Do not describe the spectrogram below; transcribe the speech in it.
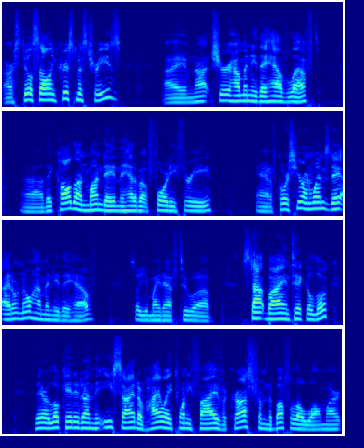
are still selling Christmas trees. I am not sure how many they have left. Uh, they called on Monday and they had about 43. And of course, here on Wednesday, I don't know how many they have. So you might have to uh, stop by and take a look. They are located on the east side of Highway 25 across from the Buffalo Walmart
